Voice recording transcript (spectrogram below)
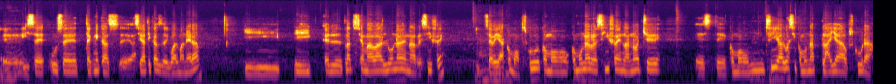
Eh, hice, usé técnicas eh, asiáticas de igual manera y, el plato se llamaba Luna en Arrecife. Ah, se veía como oscuro, como, como un arrecife en la noche, este, como un, sí, algo así como una playa oscura.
